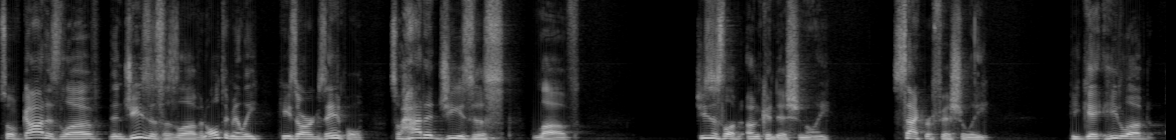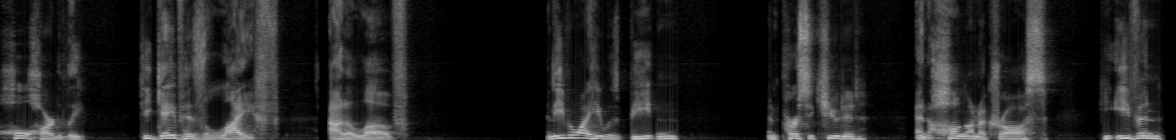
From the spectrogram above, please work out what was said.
So if God is love, then Jesus is love. And ultimately, he's our example. So, how did Jesus love? Jesus loved unconditionally, sacrificially. He, gave, he loved wholeheartedly. He gave his life out of love. And even while he was beaten and persecuted and hung on a cross, he even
